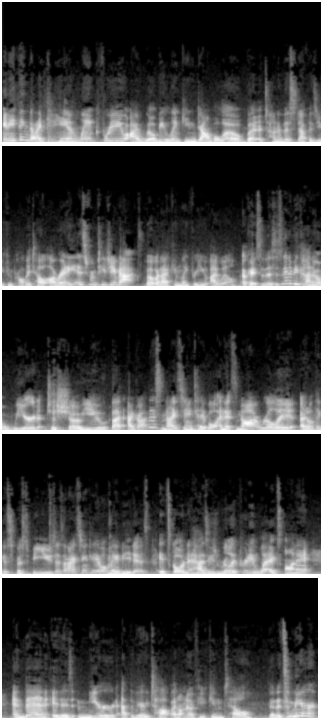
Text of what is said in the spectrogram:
Anything that I can link for you, I will be linking down below, but a ton of this stuff, as you can probably tell already, is from TJ Maxx. But what I can link for you, I will. Okay, so this is gonna be kind of weird to show you, but I got this nightstand table, and it's not really, I don't think it's supposed to be used as a nightstand table. Maybe it is. It's gold and it has these really pretty legs on it, and then it is mirrored at the very top. I don't know if you can tell that it's a mirror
